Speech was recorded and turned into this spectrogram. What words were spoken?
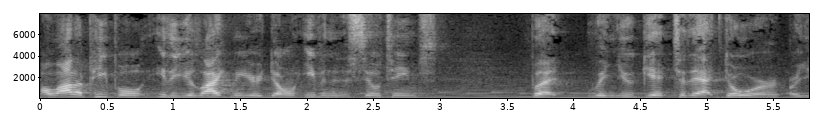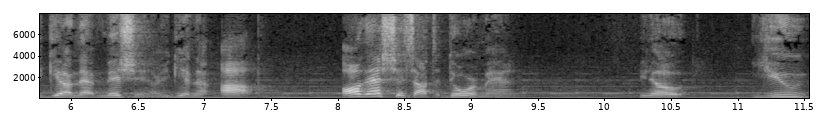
A lot of people, either you like me or you don't, even in the SEAL teams. But when you get to that door or you get on that mission or you get on that op, all that shit's out the door, man. You know, you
